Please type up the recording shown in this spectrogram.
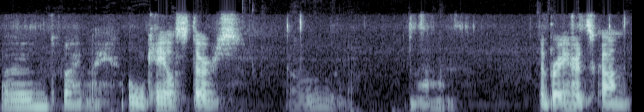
And finally, oh, Chaos Stirs. oh. Ah. The Brayherds come.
